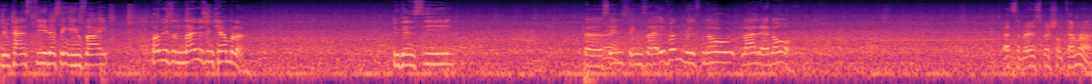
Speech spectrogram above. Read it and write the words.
you can see the thing inside. But with the night vision camera, you can see the things inside, even with no light at all. That's a very special camera.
